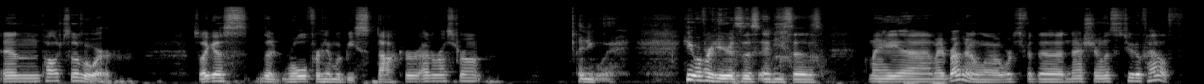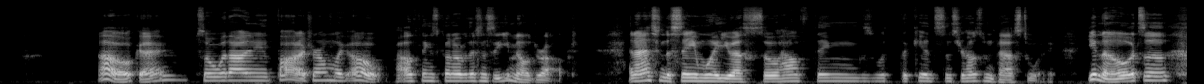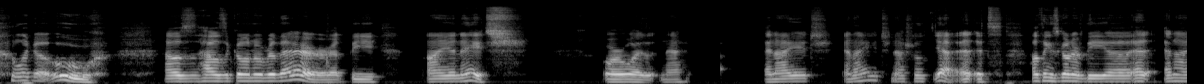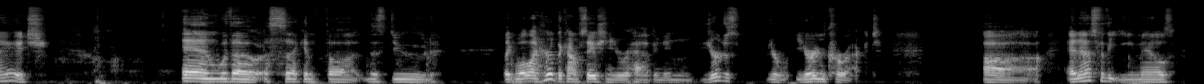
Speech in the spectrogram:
and polished silverware. So I guess the role for him would be stalker at a restaurant. Anyway, he overhears this and he says, "My uh, my brother-in-law works for the National Institute of Health." Oh, okay. So without any thought, I turn. I'm like, "Oh, how things going over there since the email dropped?" And I ask him the same way you ask, "So how things with the kids since your husband passed away?" You know, it's a like a ooh, how's how's it going over there at the INH or what is it? Na- NIH, NIH, National. Yeah, it's how things going over the uh, NIH. And without a second thought, this dude, like, well, I heard the conversation you were having, and you're just you're you're incorrect. Uh, and as for the emails,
